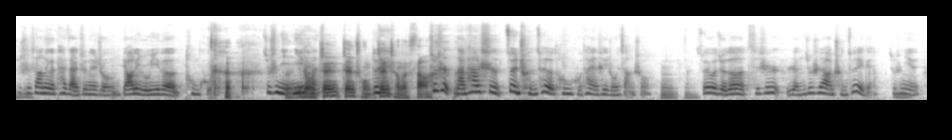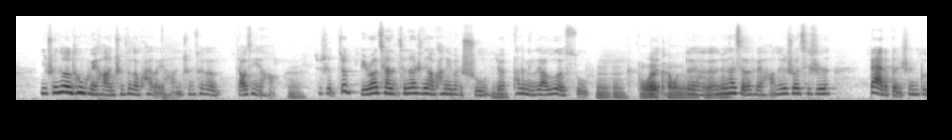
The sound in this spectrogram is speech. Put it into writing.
就是像那个太宰治那种表里如一的痛苦，就是你你很真真诚真诚的丧，就是哪怕是最纯粹的痛苦，它也是一种享受。嗯嗯。所以我觉得其实人就是要纯粹一点，就是你你纯粹的痛苦也好，你纯粹的快乐也好，你纯粹的矫情也好，嗯，就是就比如说前前段时间我看了一本书，就它的名字叫《恶俗》。嗯嗯，我也看过那本书。对对对，我觉得他写的特别好。他就说其实。bad 本身不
